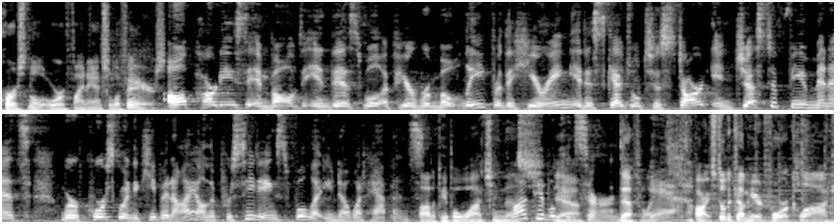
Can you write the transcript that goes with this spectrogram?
personal or financial affairs. All parties involved in this will appear remotely for the hearing. It is scheduled to start in just a few minutes. We're, of course, going to keep an eye on the proceedings. We'll let you know what happens. A lot of people watching this. A lot of people yeah, concerned. Definitely. Yeah. All right, still to come here at 4 o'clock.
